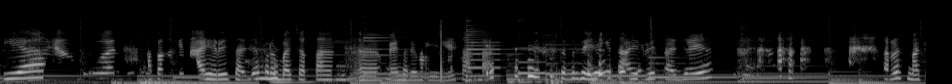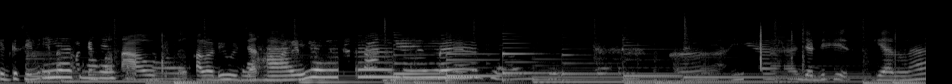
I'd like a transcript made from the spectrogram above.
iya ya ampun. Apakah kita akhiri saja perbacotan uh, fandom ini? Kakak sepertinya kita akhiri saja ya. Karena semakin ke sini kita Iya, semakin so tahu gitu kalau dihujat Bahaya. Eh, iya jadi sekianlah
